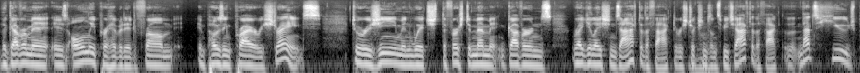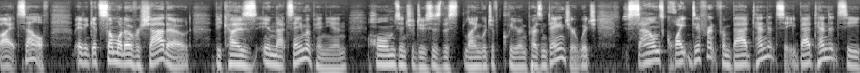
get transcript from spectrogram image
the government is only prohibited from imposing prior restraints to a regime in which the First Amendment governs regulations after the fact, or restrictions mm-hmm. on speech after the fact, that's huge by itself. And it gets somewhat overshadowed because, in that same opinion, Holmes introduces this language of clear and present danger, which sounds quite different from bad tendency. Bad tendency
